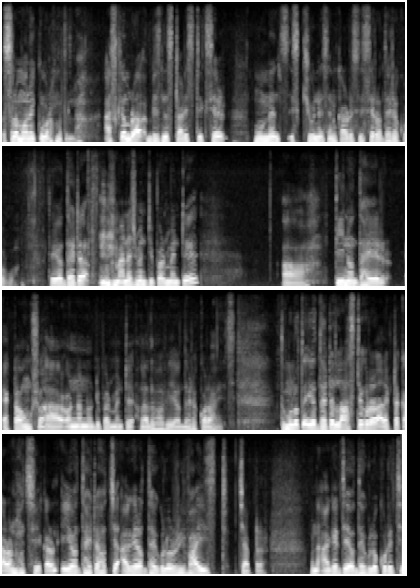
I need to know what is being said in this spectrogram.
আসসালামু আলাইকুম রহমতুল্লাহ। আজকে আমরা বিজনেস স্ট্যাটিস্টিক্সের মুভমেন্টস স্কিউনেস অ্যান্ড কার্ডোসিসের অধ্যায়টা করব। তো এই অধ্যায়টা ম্যানেজমেন্ট ডিপার্টমেন্টে তিন অধ্যায়ের একটা অংশ আর অন্যান্য ডিপার্টমেন্টে আলাদাভাবে এই অধ্যায়টা করা হয়েছে। তো মূলত এই অধ্যায়টা লাস্টে করার আরেকটা কারণ হচ্ছে, কারণ এই অধ্যায়টা হচ্ছে আগের অধ্যায়গুলোর রিভাইজড চ্যাপ্টার মানে আগের যে অধ্যায়গুলো করেছি,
